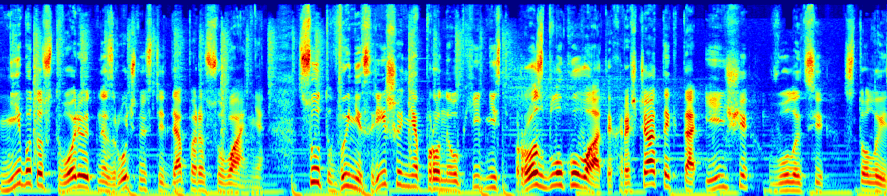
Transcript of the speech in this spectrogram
нібито створюють незручності для пересування. Суд виніс рішення про необхідність розблокувати Хрещатик та інші вулиці столиці.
